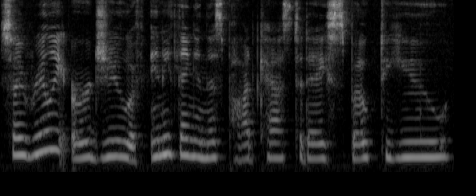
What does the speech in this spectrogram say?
So I really urge you if anything in this podcast today spoke to you,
